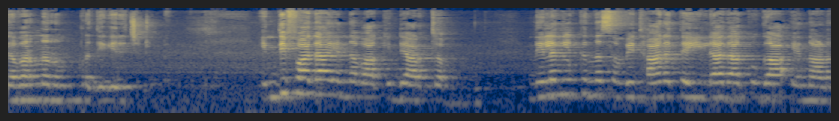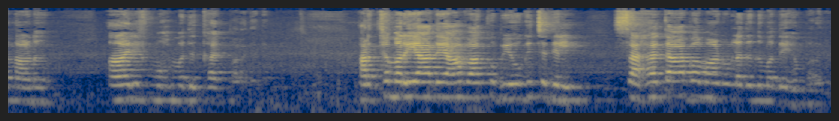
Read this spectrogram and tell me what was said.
ഗവർണറും പ്രതികരിച്ചിട്ടുണ്ട്. ഇന്തിഫാദ എന്ന വാക്കിന്റെ അർത്ഥം നിലനിൽക്കുന്ന സംവിധാനത്തെ ഇല്ലാതാക്കുക എന്നാണെന്നാണ് ആരിഫ് മുഹമ്മദ് ഖാൻ പറഞ്ഞത്. അർത്ഥമറിയാതെ ആ വാക്ക് ഉപയോഗിച്ചതിൽ സഹതാപമാണുള്ളതെന്നും അദ്ദേഹം പറഞ്ഞു.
